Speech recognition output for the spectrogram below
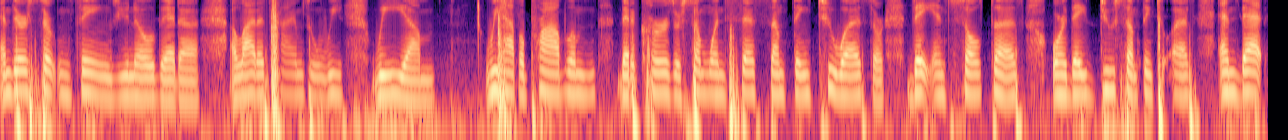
and there are certain things, you know, that uh, a lot of of times when we we um we have a problem that occurs or someone says something to us or they insult us or they do something to us and that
